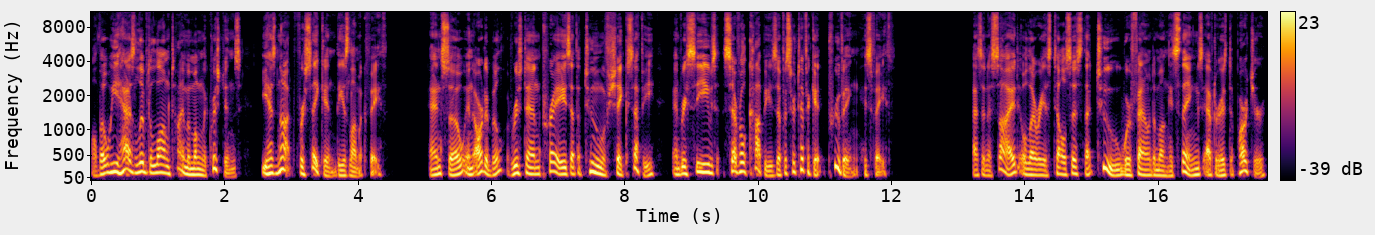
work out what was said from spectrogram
although he has lived a long time among the Christians, he has not forsaken the Islamic faith. And so, in Ardabil, Rustan prays at the tomb of Sheikh Sefi and receives several copies of a certificate proving his faith. As an aside, Olearius tells us that two were found among his things after his departure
